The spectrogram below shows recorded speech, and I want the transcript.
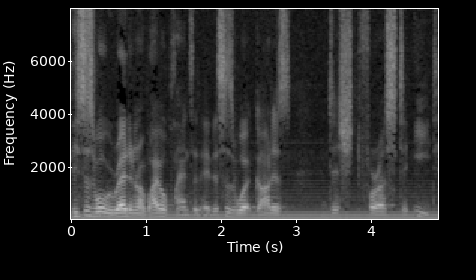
this is what we read in our Bible plan today. This is what God has dished for us to eat,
